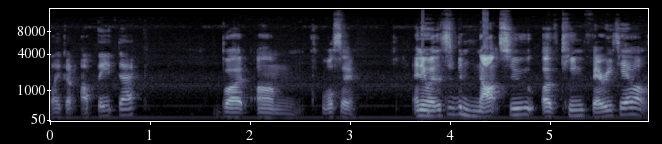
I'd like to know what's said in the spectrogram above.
like an update deck. But um we'll see. Anyway, this has been Natsu of Team Fairy Tail.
